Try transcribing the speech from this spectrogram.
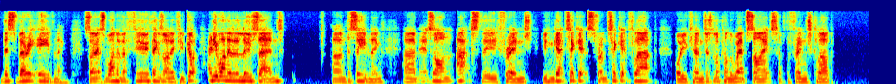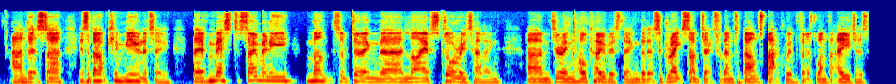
this very evening. So it's one of a few things on. If you've got anyone at a loose end um, this evening, um, it's on at the Fringe. You can get tickets from Ticketflap, or you can just look on the website of the Fringe Club. And it's uh, it's about community. They've missed so many months of doing their live storytelling um, during the whole COVID thing that it's a great subject for them to bounce back with. The first one for ages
